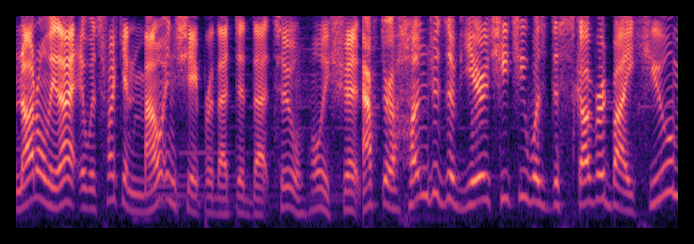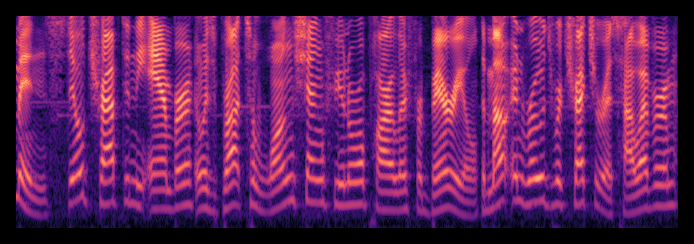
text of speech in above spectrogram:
not only that, it was fucking Mountain Shaper that did that too. Holy shit. After hundreds of years, Qiqi was discovered by humans, still trapped in the amber, and was brought to Wangsheng Funeral Parlor for burial. The mountain roads were treacherous, however,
